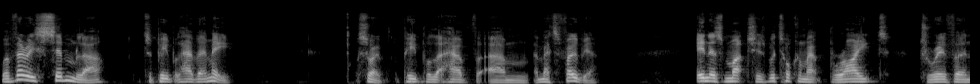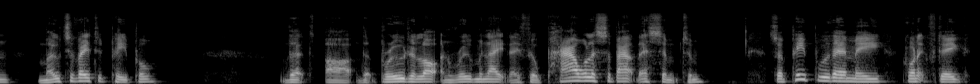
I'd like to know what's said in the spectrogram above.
were very similar to people who have ME sorry, people that have um, emetophobia, in as much as we're talking about bright, driven, motivated people that are that brood a lot and ruminate. They feel powerless about their symptom. So people with ME, chronic fatigue,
